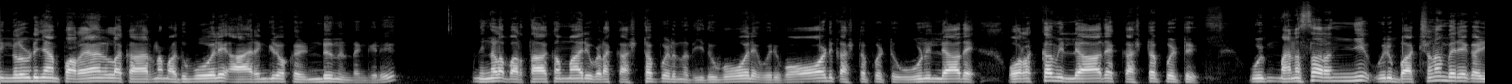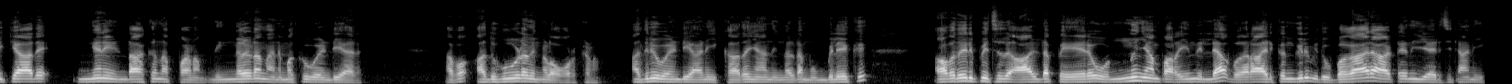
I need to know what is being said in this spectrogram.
നിങ്ങളോട് ഞാൻ പറയാനുള്ള കാരണം അതുപോലെ ആരെങ്കിലുമൊക്കെ ഉണ്ടെന്നുണ്ടെങ്കിൽ നിങ്ങളെ ഭർത്താക്കന്മാർ ഇവിടെ കഷ്ടപ്പെടുന്നത് ഇതുപോലെ ഒരുപാട് കഷ്ടപ്പെട്ട് ഊണില്ലാതെ ഉറക്കമില്ലാതെ കഷ്ടപ്പെട്ട് മനസ്സറിഞ്ഞ് ഒരു ഭക്ഷണം വരെ കഴിക്കാതെ ഇങ്ങനെ ഉണ്ടാക്കുന്ന പണം നിങ്ങളുടെ നന്മക്ക് വേണ്ടിയാണ്. അപ്പോൾ അതുകൂടെ നിങ്ങൾ ഓർക്കണം. അതിനു വേണ്ടിയാണ് ഈ കഥ ഞാൻ നിങ്ങളുടെ മുമ്പിലേക്ക് അവതരിപ്പിച്ചത്. ആളുടെ പേരോ ഒന്നും ഞാൻ പറയുന്നില്ല. വേറെ ആർക്കെങ്കിലും ഇത് ഉപകാരമാകട്ടെ എന്ന് വിചാരിച്ചിട്ടാണ് ഈ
